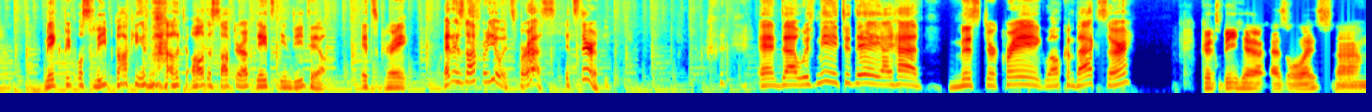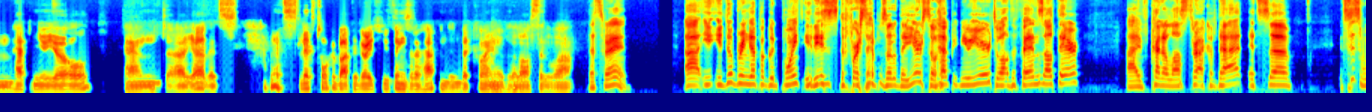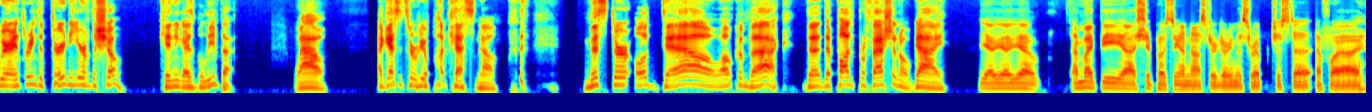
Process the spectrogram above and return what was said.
make people sleep talking about all the software updates in detail. It's great. And it's not for you, it's for us. It's therapy. and uh, with me today, I have Mr. Craig. Welcome back, sir. Good to be here as always. Um, Happy New Year, all. And uh, yeah, let's let's let's talk about the very few things that have happened in Bitcoin over the last little while. That's right. Uh, you, you do bring up a good point. It is the first episode of the year, so happy new year to all the fans out there. I've kind of lost track of that. It's uh, it's just we're entering the third year of the show. Can you guys believe that? Wow. I guess it's a real podcast now. Mr. Odell, welcome back. The the pod professional guy. Yeah, yeah, yeah. I might be uh, shit posting on Nostr during this rip. Just uh, FYI.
